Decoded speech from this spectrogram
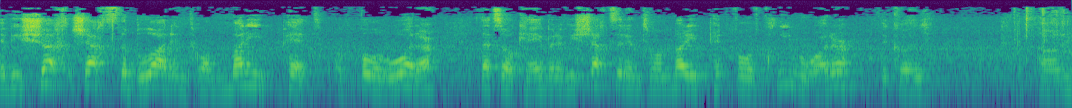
If he shechts the blood into a muddy pit full of water, that's okay. But if he shechts it into a muddy pit full of clean water, because um,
